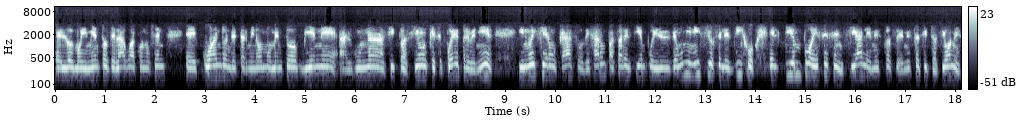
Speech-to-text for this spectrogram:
eh, los movimientos del agua, conocen eh, cuando en determinado momento viene alguna situación que se puede prevenir y no hicieron caso, dejaron pasar el tiempo y desde un inicio se les dijo, el tiempo es esencial en estos en estas situaciones.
